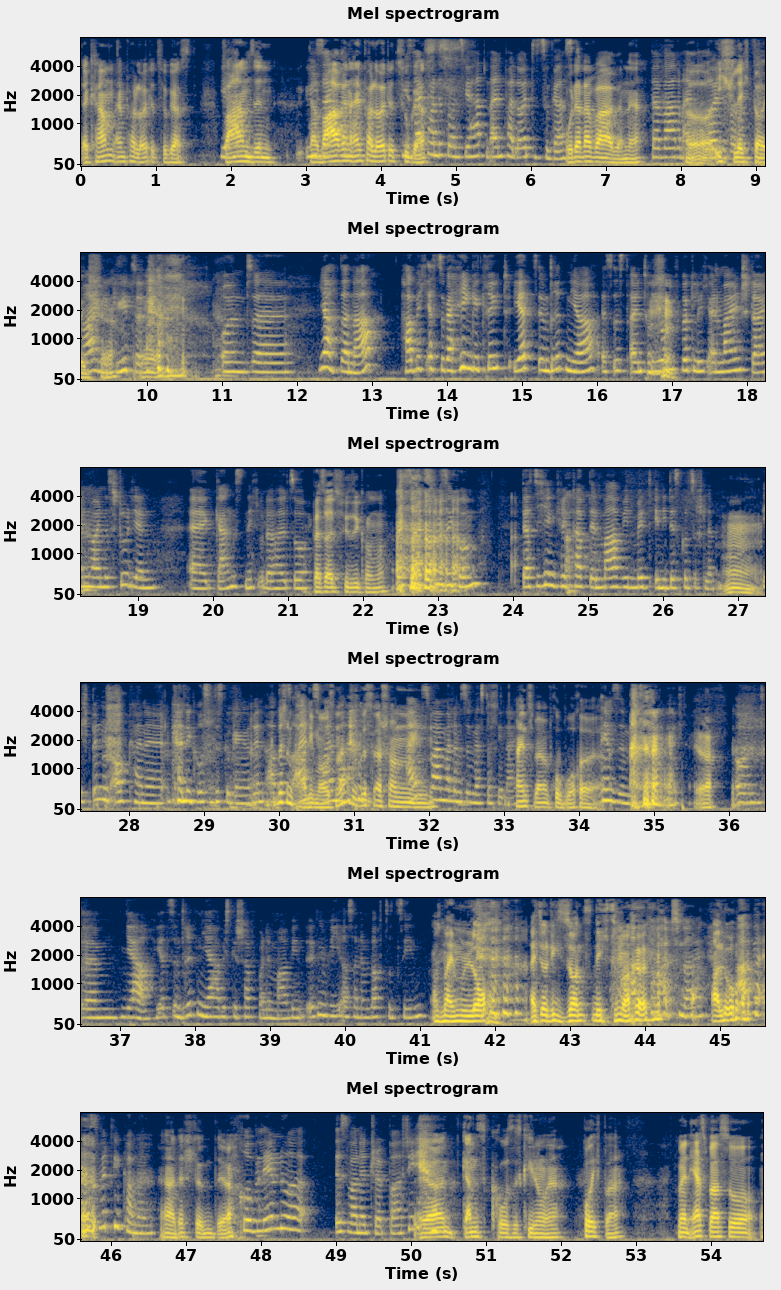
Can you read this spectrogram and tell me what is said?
Da kamen ein paar Leute zu Gast. Wir Wahnsinn. wie da sagt waren man- ein paar Leute zu wie sagt Gast. man das sonst? Wir hatten ein paar Leute zu Gast. Oder da waren, ne? Da waren ein Oh, paar Leute. ich schlecht. Deutsch, Meine ja. Güte. Ja. Und äh, ja, danach habe ich es sogar hingekriegt, jetzt im dritten Jahr. Es ist ein Triumph, wirklich ein Meilenstein meines Studiengangs, Gangs, nicht? Oder halt so Besser als Physikum, ne? besser als Physikum, dass ich hingekriegt habe, den Marvin mit in die Disco zu schleppen. Mm. Ich bin nun auch keine, keine große Disco-Gängerin, Du aber bist ein Partymaus, ne? Du bist da schon ein, zweimal im Semester vielleicht. ein, zweimal pro Woche. Im Semester vielleicht. Ja. Und ähm, ja, jetzt im dritten Jahr habe ich es geschafft, mal den Marvin irgendwie aus seinem Loch zu ziehen. Aus meinem Loch. Als ob ich sonst nichts mache. Ach, Quatsch, nein. Hallo? Aber er ist mitgekommen. Ja, das stimmt, ja. Problem nur, es war eine Trap-Party. Ja, ein ganz großes Kino, ja. Furchtbar. Ich meine, erst war es so.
